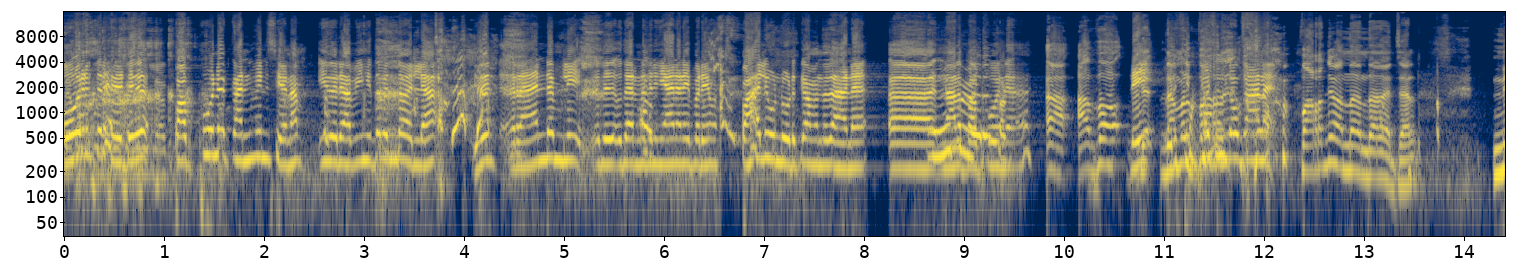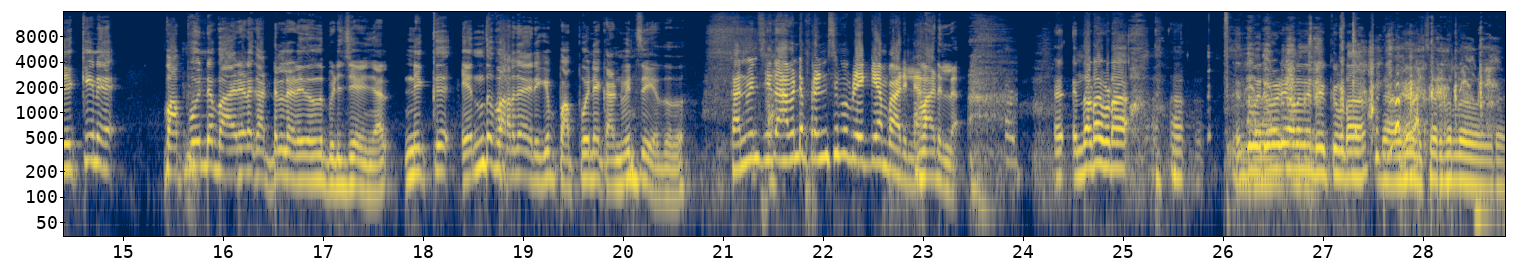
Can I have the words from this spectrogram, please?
ഓരോരുത്തരായിട്ട് പപ്പുവിനെ കൺവിൻസ് ചെയ്യണം. ഇതൊരു അവിഹിത ബന്ധമല്ല. ഇത് റാൻഡംലി ഉദാഹരണത്തിന് ഞാനാണെങ്കിൽ പറയും പാൽ കൊണ്ട് കൊടുക്കാൻ വന്നതാണ് നാളെ പപ്പുവിന്. നമ്മൾ പറഞ്ഞു. വന്നത് എന്താന്ന് വെച്ചാൽ നിക്കിനെ പപ്പുവിന്റെ ഭാര്യയുടെ കട്ടിലടിയിൽ നിന്ന് പിടിച്ചു കഴിഞ്ഞാൽ നിക്ക് എന്ത് പറഞ്ഞായിരിക്കും പപ്പുവിനെ കൺവിൻസ് ചെയ്തത് കൺവിൻസ് ചെയ്ത് അവന്റെ ഫ്രണ്ട്ഷിപ്പ് ബ്രേക്ക് ചെയ്യാൻ പാടില്ല. പാടില്ല. എന്താടാ ഇവിടെ? എന്ത് പരിപാടിയാണ് നിന്റെ ഒക്കെ ഇവിടെ? രാവിലെ വിളിച്ചായിരുന്നല്ലോ ഇവിടെ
